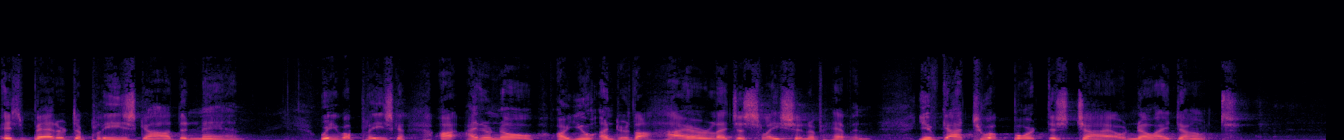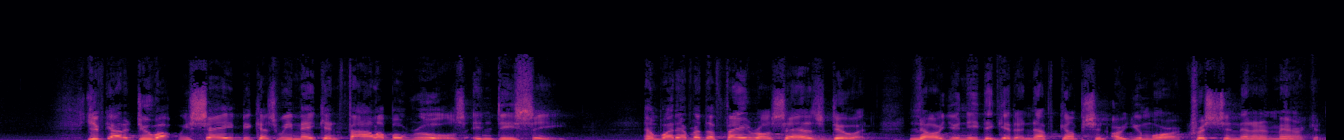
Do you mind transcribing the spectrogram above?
It's better to please God than man. We will please God. I, I don't know, are you under the higher legislation of heaven? You've got to abort this child. No, I don't. You've got to do what we say because we make infallible rules in D.C. And whatever the Pharaoh says, do it. No, you need to get enough gumption. Are you more a Christian than an American?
